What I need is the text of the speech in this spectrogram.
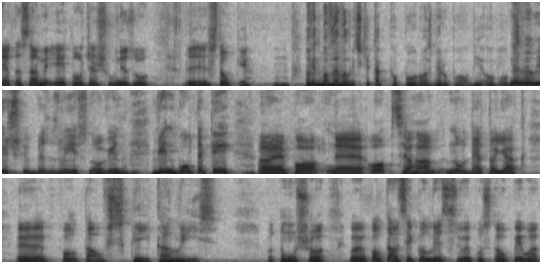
е, те саме, і тут же ж внизу е, ставки. Ну, він був невеличкий, так, по, по розміру, по обі... обсягам. Невеличкий, без, звісно. Він, він був такий е, по е, обсягам, ну, де-то як е, полтавський колись. Тому що е, полтавці колись випускав пиво,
